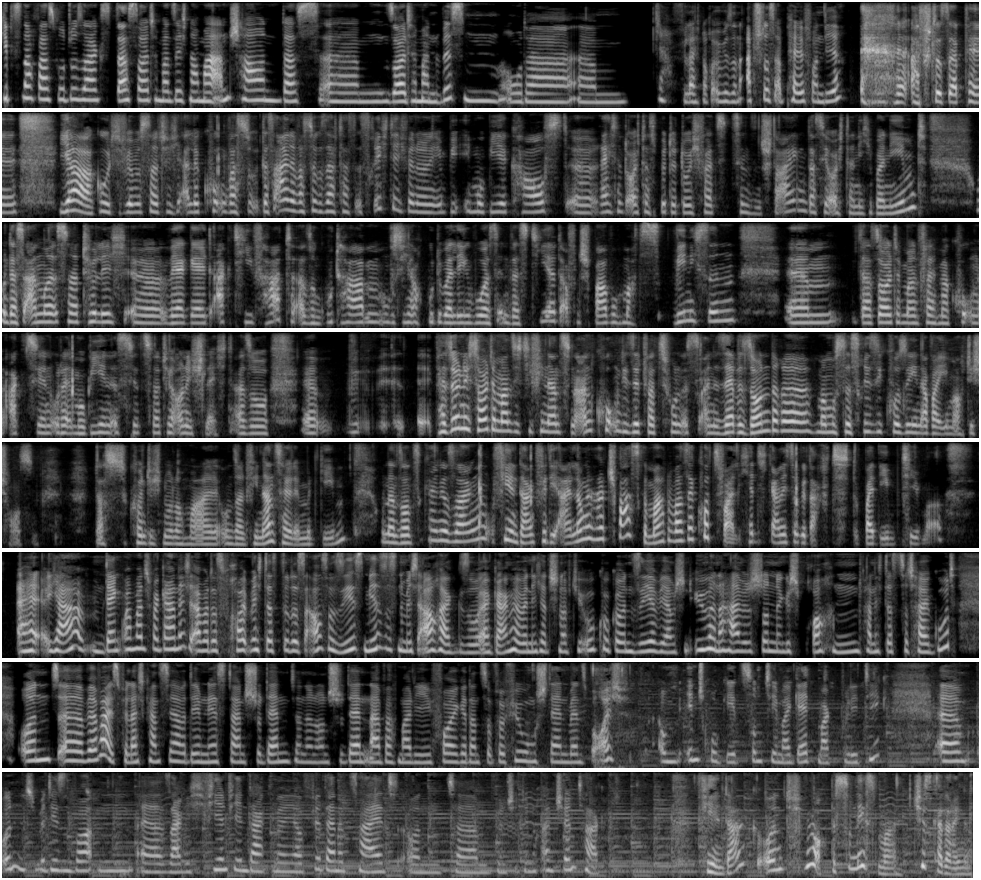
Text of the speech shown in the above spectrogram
Gibt's noch was, wo du sagst, das sollte man sich nochmal anschauen, das ähm, sollte man wissen? Oder ähm, ja, vielleicht noch irgendwie so ein Abschlussappell von dir? Abschlussappell. Ja, gut, wir müssen natürlich alle gucken, was du, das eine, was du gesagt hast, ist richtig. Wenn du eine Immobilie kaufst, äh, rechnet euch das bitte durch, falls die Zinsen steigen, dass ihr euch da nicht übernehmt. Und das andere ist natürlich, äh, wer Geld aktiv hat, also ein Guthaben, muss sich auch gut überlegen, wo er es investiert. Auf ein Sparbuch macht es wenig Sinn. Ähm, da sollte man vielleicht mal gucken, Aktien oder Immobilien ist jetzt natürlich auch nicht schlecht. Also äh, äh persönlich sollte man sich die Finanzen angucken. Die Situation ist eine sehr besondere. Man muss das Risiko sehen, aber eben auch die Chancen. Das könnte ich nur noch mal unseren Finanzhelden mitgeben. Und ansonsten kann ich nur sagen, vielen Dank für die Einladung. Hat Spaß gemacht und war sehr kurzweilig. Hätte ich gar nicht so gedacht bei dem Thema. Äh, ja, denkt man manchmal gar nicht, aber das freut mich, dass du das auch so siehst. Mir ist es nämlich auch so ergangen, weil wenn ich jetzt schon auf die Uhr gucke und sehe, wir haben schon über eine halbe Stunde gesprochen, fand ich das total gut. Und äh, wer weiß, vielleicht kannst du ja demnächst deinen Studentinnen und Studenten einfach mal die Folge dann zur Verfügung stellen, wenn es bei euch um Intro geht zum Thema Geldmarktpolitik. Ähm, und mit diesen Worten äh, sage ich vielen, vielen Dank, Mirja, für deine Zeit und ähm, wünsche dir noch einen schönen Tag. Vielen Dank und ja, bis zum nächsten Mal. Tschüss, Katharina.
